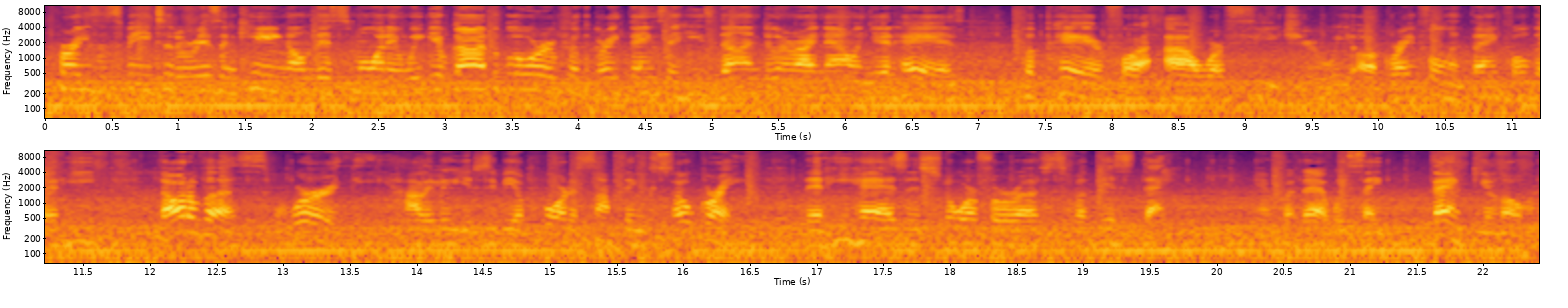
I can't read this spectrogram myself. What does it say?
praises be to the risen King on this morning. We give God the glory for the great things that He's done, doing right now, and yet has prepared for our future. We are grateful and thankful that He thought of us worthy, hallelujah, to be a part of something so great that He has in store for us for this day. And for that, we say, Thank you, Lord.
